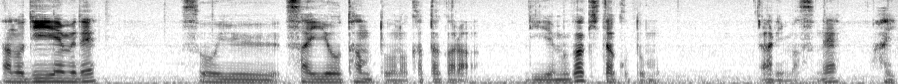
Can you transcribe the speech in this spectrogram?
あの DM でそういう採用担当の方から DM が来たこともありますね。はい、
